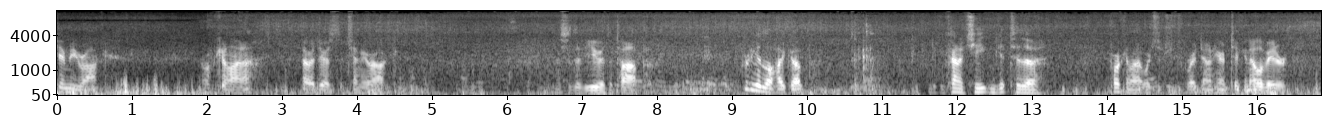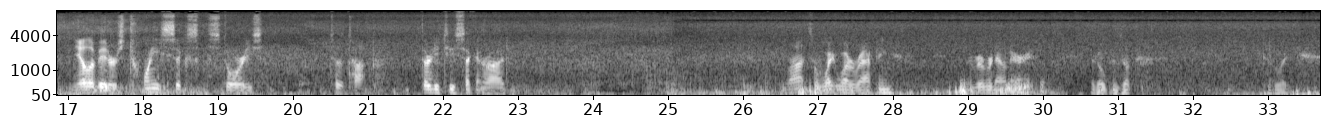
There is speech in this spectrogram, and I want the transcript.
Chimney Rock, North Carolina. Oh, right there's the Chimney Rock. This is the view at the top. Pretty good little hike up. You can kind of cheat and get to the parking lot, which is right down here, and take an elevator. And the elevator is 26 stories to the top. 32 second ride. Lots of whitewater rafting. The river down there that opens up to the lake.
